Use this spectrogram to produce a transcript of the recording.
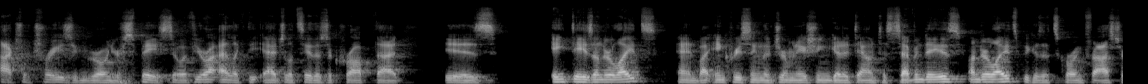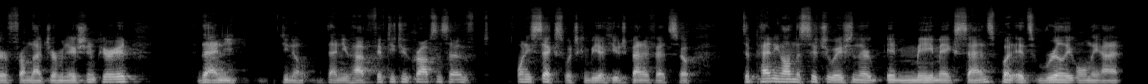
actual trays you can grow in your space. So if you're at like the edge, let's say there's a crop that is eight days under lights, and by increasing the germination, you can get it down to seven days under lights because it's growing faster from that germination period. Then you, you know, then you have 52 crops instead of 26, which can be a huge benefit. So depending on the situation there, it may make sense, but it's really only at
